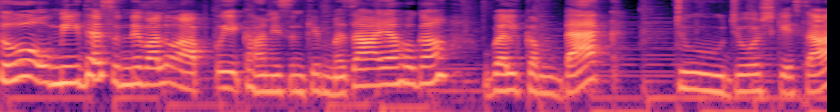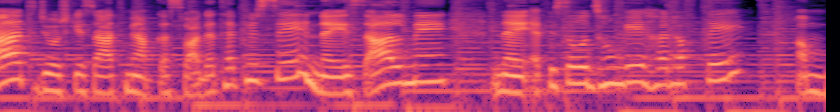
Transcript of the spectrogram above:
तो उम्मीद है सुनने वालों आपको ये कहानी सुन के मज़ा आया होगा। वेलकम बैक टू जोश के साथ। जोश के साथ में आपका स्वागत है फिर से। नए साल में नए एपिसोड्स होंगे हर हफ़्ते। हम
